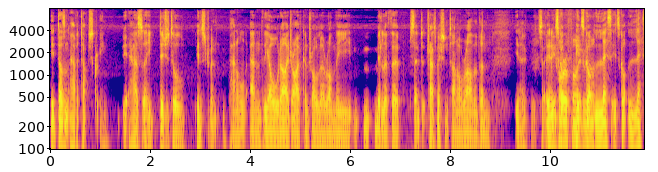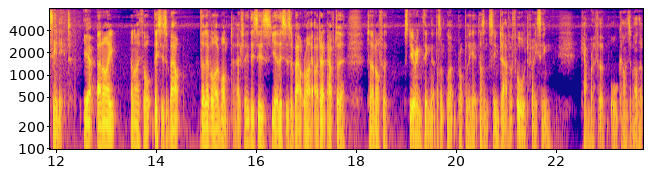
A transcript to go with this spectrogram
it doesn't have a touchscreen. It has a digital instrument panel and the old iDrive controller on the middle of the center transmission tunnel, rather than you know. So, it's got it's got less. It's got less in it. Yeah. And I and I thought this is about the level I want. Actually, this is yeah, this is about right. I don't have to turn off a steering thing that doesn't work properly. It doesn't seem to have a forward-facing camera for all kinds of other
